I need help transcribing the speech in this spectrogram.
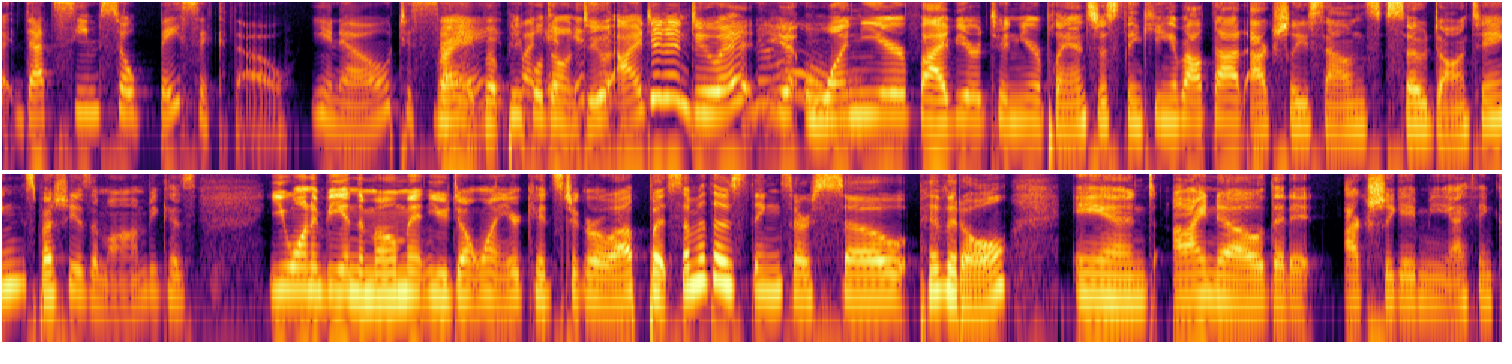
it, that seems so basic, though, you know, to say. right but people don't do it i didn't do it You know, one year five year ten year plans just thinking about that actually sounds so daunting especially as a mom because you want to be in the moment you don't want your kids to grow up but some of those things are so pivotal and i know that it actually gave me i think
